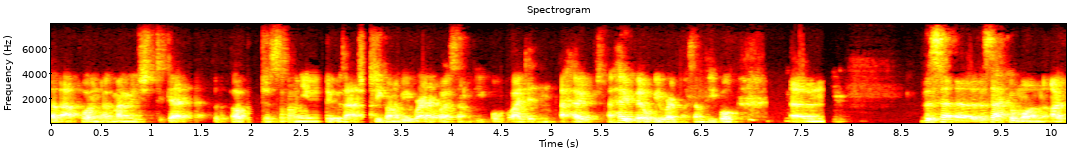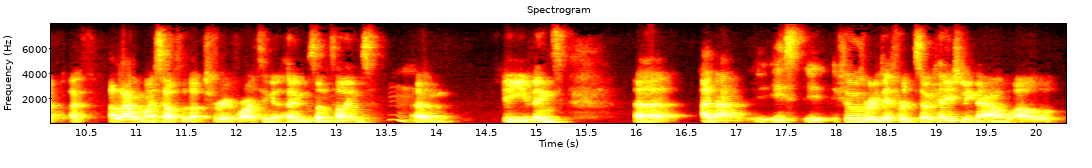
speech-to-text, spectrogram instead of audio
at that point, I managed to get the publisher so I knew it was actually going to be read by some people. I didn't. I hoped. I hope it will be read by some people. Um, the se- uh, the second one, I've, I've, allowed myself the luxury of writing at home sometimes, hmm. um, the evenings. Uh, and that is it feels really different. So occasionally now I'll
